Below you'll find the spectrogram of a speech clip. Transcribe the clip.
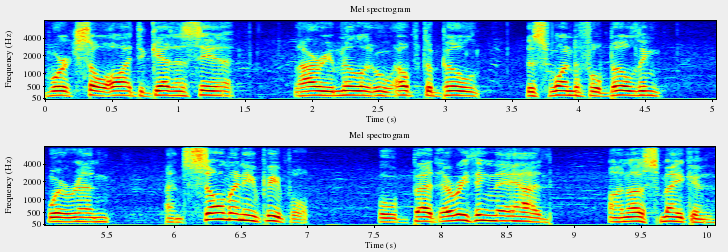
worked so hard to get us here, Larry Miller, who helped to build this wonderful building we're in, and so many people who bet everything they had on us making.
